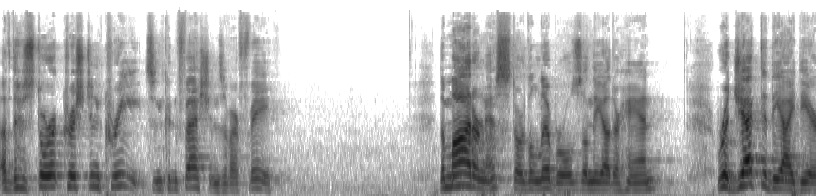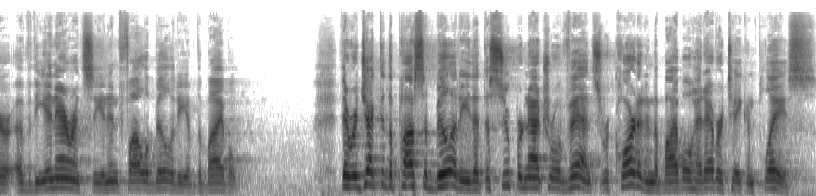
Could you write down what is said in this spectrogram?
of the historic Christian creeds and confessions of our faith. The modernists, or the liberals, on the other hand, rejected the idea of the inerrancy and infallibility of the Bible. They rejected the possibility that the supernatural events recorded in the Bible had ever taken place.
